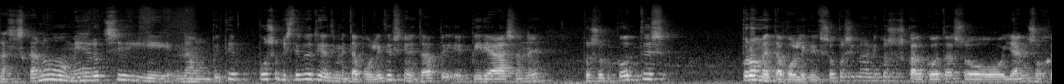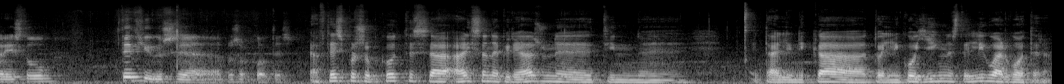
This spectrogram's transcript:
να σας κάνω μια ερώτηση, να μου πείτε πόσο πιστεύετε ότι η μεταπολίτευση και μετά επηρεάσανε προσωπικότητες προ-μεταπολίτευσης, όπως είναι ο Νίκος ο Σκαλκώτας, ο Γιάννης ο Χρήστου, τέτοιου είδους ε, προσωπικότητες. Αυτές οι προσωπικότητες άρχισαν να επηρεάζουν ε, την, ε, τα ελληνικά, το ελληνικό γίγνεσθε λίγο αργότερα.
